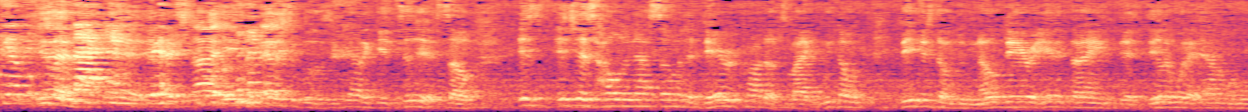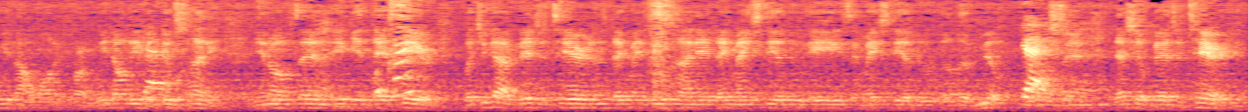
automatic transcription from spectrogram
together. You are not eating it's not vegetables. eating vegetables. You gotta get to it. So it's it's just holding out some of the dairy products. Like we don't vegans don't do no dairy, anything that's dealing with an animal we don't want it from. We don't even do honey. You know what I'm saying? It get that Okay. serious. But you got vegetarians, they may do honey, they may still do eggs, and may still do a little milk. You know what I'm saying? That's your vegetarian.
